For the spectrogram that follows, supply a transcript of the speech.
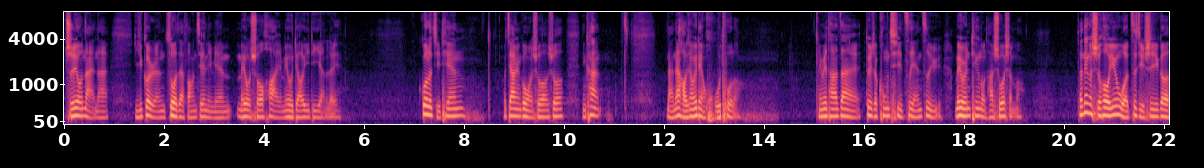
只有奶奶。一个人坐在房间里面，没有说话，也没有掉一滴眼泪。过了几天，我家人跟我说：“说你看，奶奶好像有点糊涂了，因为她在对着空气自言自语，没有人听懂她说什么。”但那个时候，因为我自己是一个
